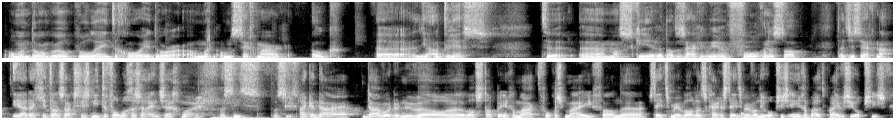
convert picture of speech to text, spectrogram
om hem door een whirlpool heen te gooien, door, om, om zeg maar ook uh, je adres te uh, maskeren. Dat is eigenlijk weer een volgende stap dat je zegt, nou... Ja, dat je transacties niet te volgen zijn, zeg maar. Precies, precies. Kijk, en daar, daar worden nu wel, uh, wel stappen in gemaakt, volgens mij. Van uh, steeds meer wallets krijgen steeds meer van die opties ingebouwd, privacy opties.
